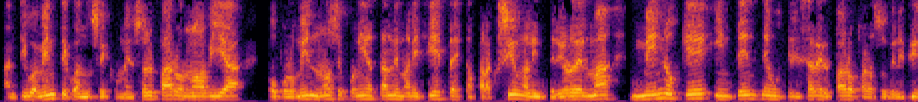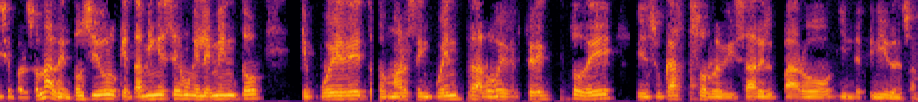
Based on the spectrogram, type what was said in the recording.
Antiguamente, cuando se comenzó el paro, no había o por lo menos no se ponía tan de manifiesta esta fracción al interior del MAS, menos que intenten utilizar el paro para su beneficio personal. Entonces yo creo que también ese es un elemento puede tomarse en cuenta los efectos de, en su caso, revisar el paro indefinido en San.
